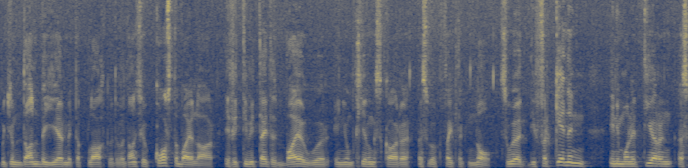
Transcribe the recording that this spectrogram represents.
moet jy hom dan beheer met 'n plaagdood want dan is jou koste baie laag, effektiwiteit is baie hoër en jou omgewingsskade is ook feitelik nul. So die verkenning en die monitering is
